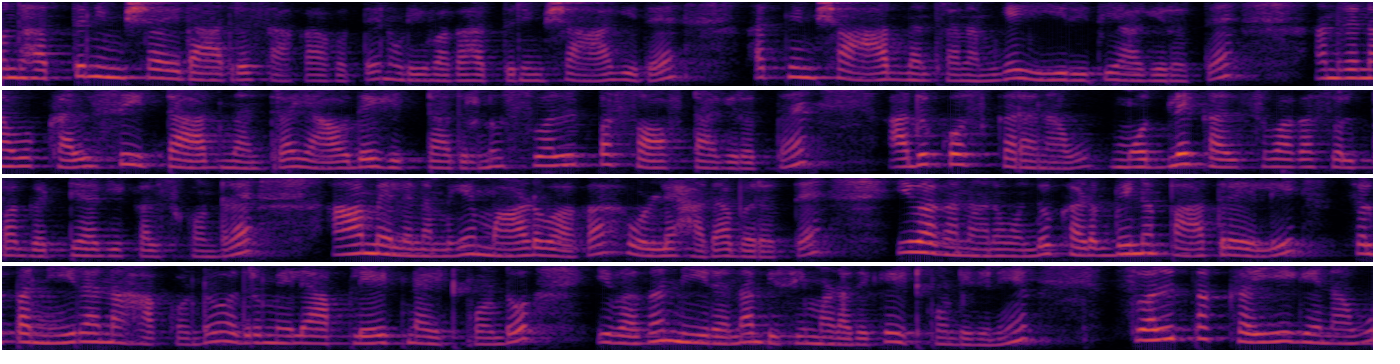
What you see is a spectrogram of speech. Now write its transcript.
ಒಂದು ಹತ್ತು ನಿಮಿಷ ಇದಾದರೆ ಸಾಕಾಗುತ್ತೆ. ನೋಡಿ, ಇವಾಗ ಹತ್ತು ನಿಮಿಷ ಆಗಿದೆ. ಹತ್ತು ನಿಮಿಷ ಆದ ನಂತರ ನಮಗೆ ಈ ರೀತಿ ಆಗಿರುತ್ತೆ. ಅಂದರೆ ನಾವು ಕಲಸಿ ಇಟ್ಟಾದ ನಂತರ ಯಾವುದೇ ಹಿಟ್ಟಾದ್ರೂ ಸ್ವಲ್ಪ ಸಾಫ್ಟ್ ಆಗಿರುತ್ತೆ. ಅದಕ್ಕೋಸ್ಕರ ನಾವು ಮೊದಲೇ ಕಲಸುವಾಗ ಸ್ವಲ್ಪ ಗಟ್ಟಿಯಾಗಿ ಕಲಸ್ಕೊಂಡ್ರೆ ಆಮೇಲೆ ನಮಗೆ ಮಾಡುವಾಗ ಒಳ್ಳೆ ಹದ ಬರುತ್ತೆ. ಇವಾಗ ನಾನು ಒಂದು ಕಡುಬಿನ ಪಾತ್ರೆಯಲ್ಲಿ ಸ್ವಲ್ಪ ನೀರನ್ನು ಹಾಕ್ಕೊಂಡು ಅದ್ರ ಮೇಲೆ ಆ ಪ್ಲೇಟ್ನ ಇಟ್ಕೊಂಡು ಇವಾಗ ನೀರನ್ನು ಬಿಸಿ ಮಾಡೋದಕ್ಕೆ ಇಟ್ಕೊಂಡಿದ್ದೀನಿ. ಸ್ವಲ್ಪ ಕೈಗೆ ನಾವು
